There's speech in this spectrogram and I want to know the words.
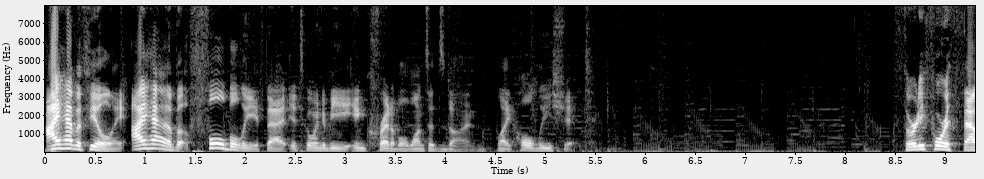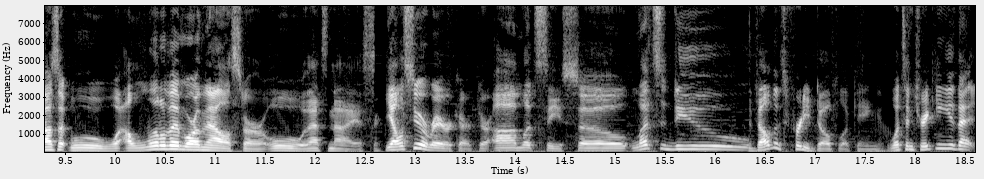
I have a feeling, I have full belief that it's going to be incredible once it's done. Like holy shit. 34,000. Ooh, a little bit more than Alastor. Ooh, that's nice. Yeah, let's do a rare character. Um, let's see. So, let's do... Velvet's pretty dope looking. What's intriguing is that,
